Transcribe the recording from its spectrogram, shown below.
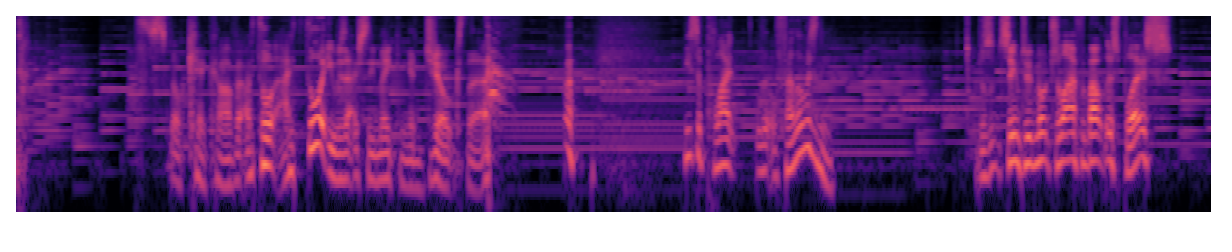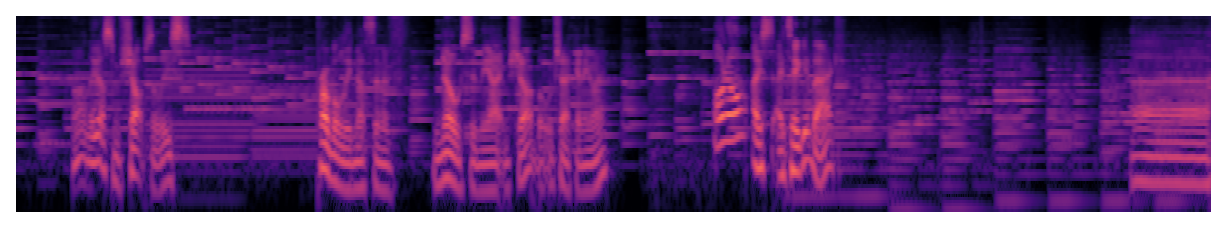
okay, Carver. I thought I thought he was actually making a joke there. He's a polite little fellow, isn't he? Doesn't seem to be much life about this place. Oh, they got some shops at least. Probably nothing of note in the item shop, but we'll check anyway. Oh no, I, I take it back. Uh,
